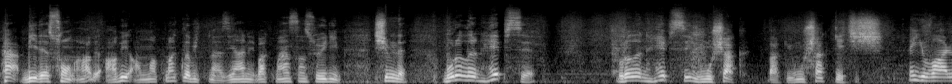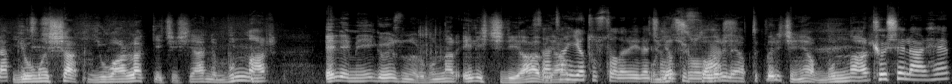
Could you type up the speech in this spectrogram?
Ha bir de son abi abi anlatmakla bitmez. Yani bak ben sana söyleyeyim. Şimdi buraların hepsi buraların hepsi yumuşak. Bak yumuşak geçiş. Ve yuvarlak geçiş. Yumuşak, yuvarlak geçiş. Yani bunlar el emeği göz nuru. Bunlar el işçiliği abi. Zaten ya. yat ustalarıyla Yat çalışıyorlar. ustalarıyla yaptıkları için ya bunlar Köşeler hep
